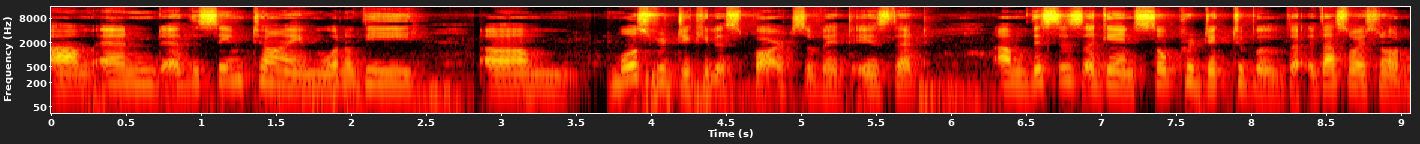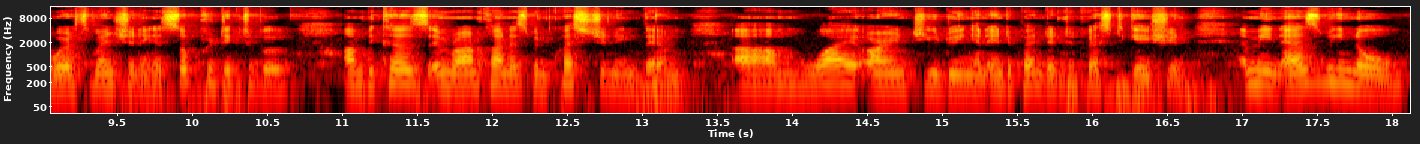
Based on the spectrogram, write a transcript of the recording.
Um, and at the same time one of the um, most ridiculous parts of it is that um, this is again so predictable that, that's why it's not worth mentioning it's so predictable um, because imran khan has been questioning them um, why aren't you doing an independent investigation? I mean as we know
